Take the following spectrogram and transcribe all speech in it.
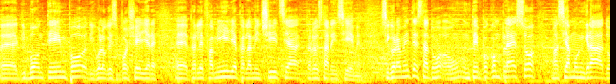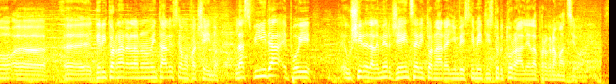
eh, di buon tempo, di quello che si può scegliere per le famiglie, per l'amicizia, per lo stare insieme. Sicuramente è stato un, un tempo complesso, ma siamo in grado eh, di ritornare alla normalità lo stiamo facendo. La sfida è poi uscire dall'emergenza e ritornare agli investimenti strutturali e alla programmazione.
